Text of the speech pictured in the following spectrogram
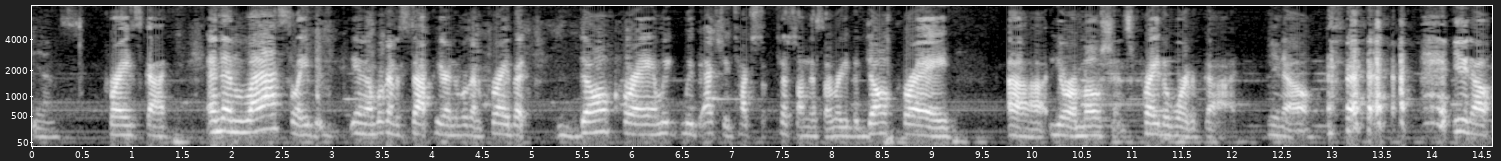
Yes. Praise God. And then lastly, you know, we're going to stop here and then we're going to pray, but don't pray. And we, we've actually touched, touched on this already, but don't pray uh, your emotions. Pray the word of God, you know. you know,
